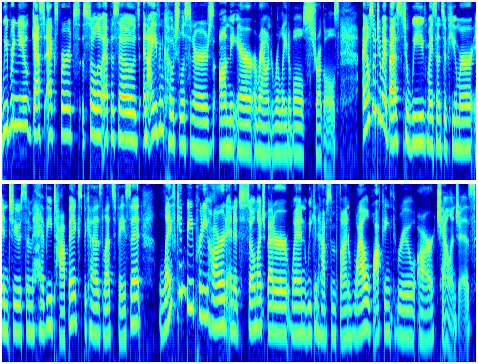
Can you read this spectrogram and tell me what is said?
We bring you guest experts, solo episodes, and I even coach listeners on the air around relatable struggles. I also do my best to weave my sense of humor into some heavy topics because let's face it, life can be pretty hard and it's so much better when we can have some fun while walking through our challenges.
